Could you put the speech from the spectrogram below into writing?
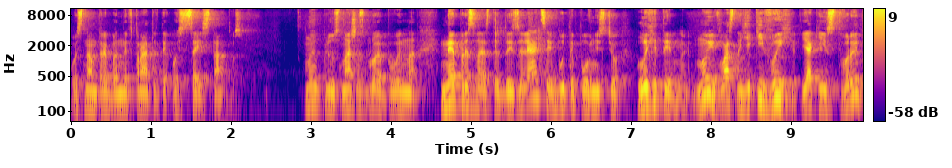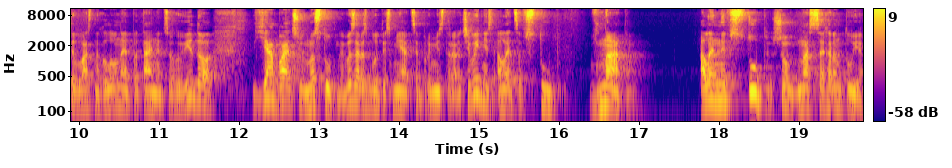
Ось нам треба не втратити ось цей статус. Ну і плюс наша зброя повинна не призвести до ізоляції, бути повністю легітимною. Ну і власне, який вихід, як її створити? Власне, головне питання цього відео. Я бачу наступне. Ви зараз будете сміятися про містера очевидність, але це вступ в НАТО. Але не вступ, що нас це гарантує.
